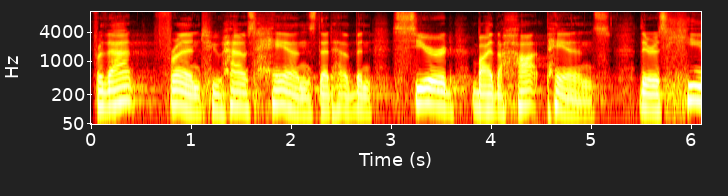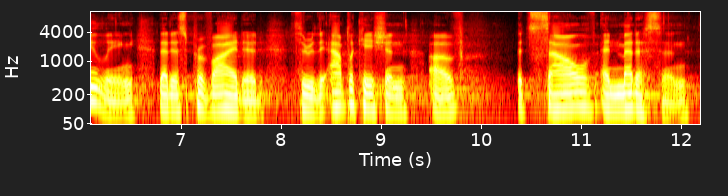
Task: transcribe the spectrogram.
For that friend who has hands that have been seared by the hot pans, there is healing that is provided through the application of its salve and medicine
